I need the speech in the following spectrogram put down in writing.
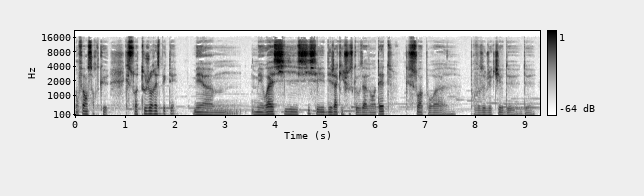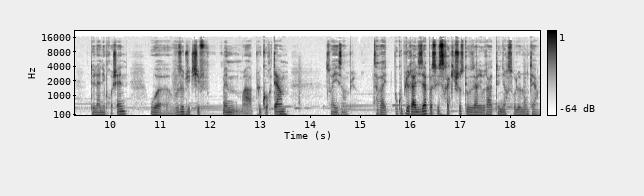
on fait en sorte que, que ce soit toujours respecté. Mais, euh, mais ouais, si, si c'est déjà quelque chose que vous avez en tête, que ce soit pour, euh, pour vos objectifs de, de, l'année prochaine, ou vos objectifs même à plus court terme, soyez simple. Ça va être beaucoup plus réalisable parce que ce sera quelque chose que vous arriverez à tenir sur le long terme.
